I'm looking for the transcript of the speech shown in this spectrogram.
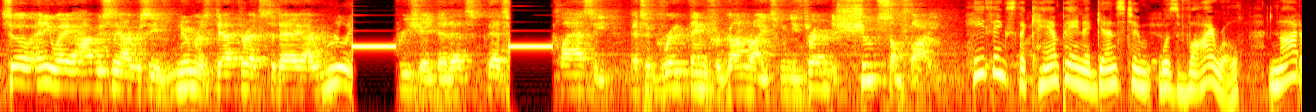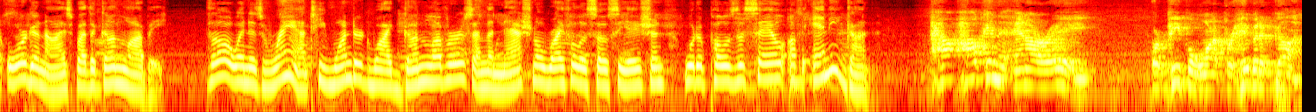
So anyway, obviously, I received numerous death threats today. I really appreciate that. That's that's classy. That's a great thing for gun rights when you threaten to shoot somebody. He thinks the campaign against him was viral, not organized by the gun lobby. Though in his rant, he wondered why gun lovers and the National Rifle Association would oppose the sale of any gun. How, how can the NRA or people want to prohibit a gun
